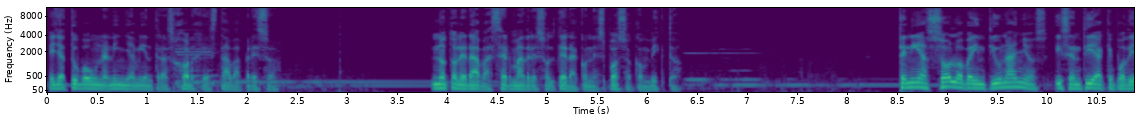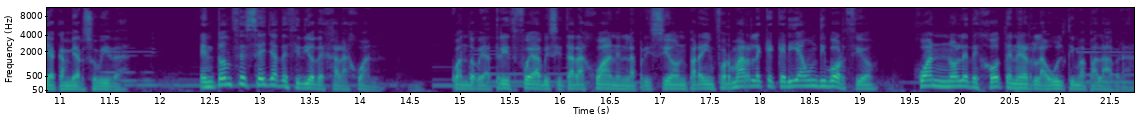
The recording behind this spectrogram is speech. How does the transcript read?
Ella tuvo una niña mientras Jorge estaba preso. No toleraba ser madre soltera con esposo convicto. Tenía solo 21 años y sentía que podía cambiar su vida. Entonces ella decidió dejar a Juan. Cuando Beatriz fue a visitar a Juan en la prisión para informarle que quería un divorcio, Juan no le dejó tener la última palabra.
